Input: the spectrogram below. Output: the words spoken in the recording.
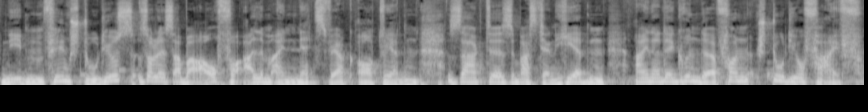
Neben Filmstudios soll es aber auch vor allem ein Netzwerkort werden, sagte Sebastian Herden, einer der Gründer von Studio 5.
